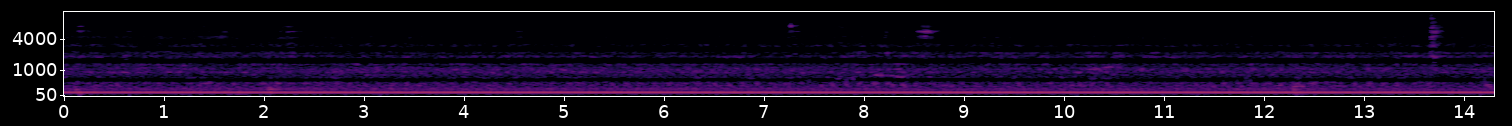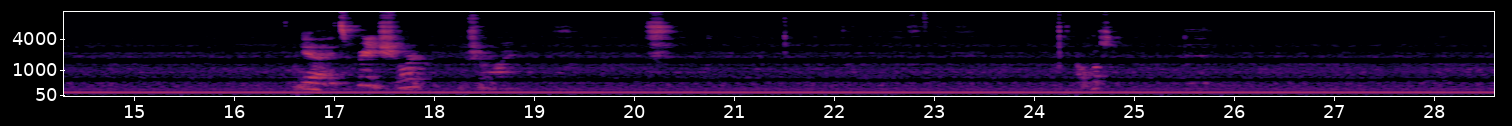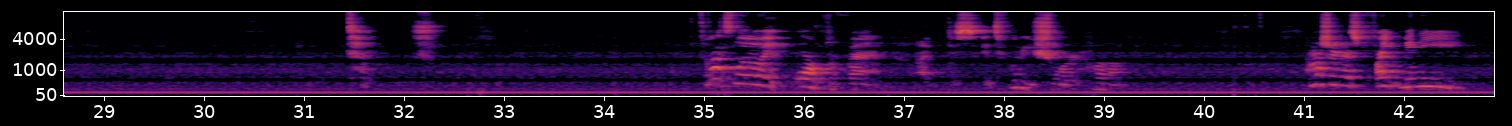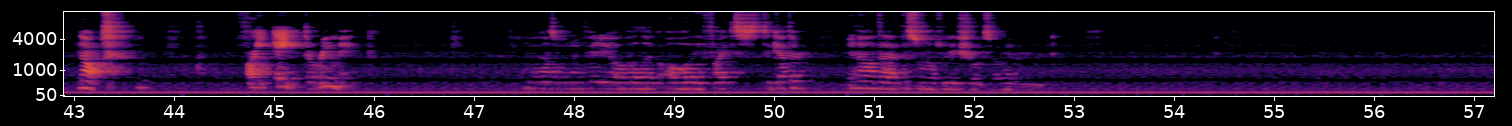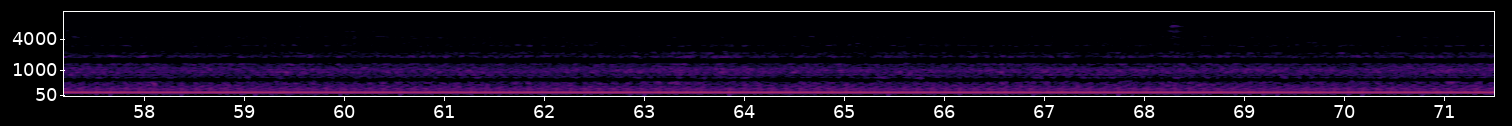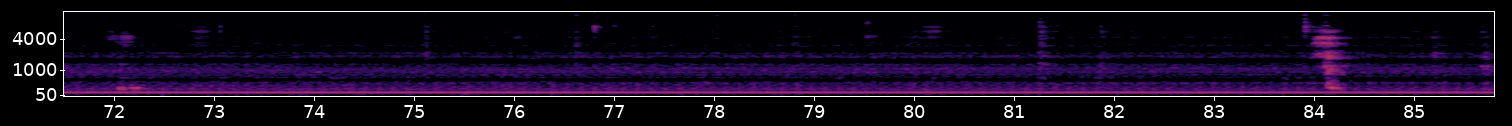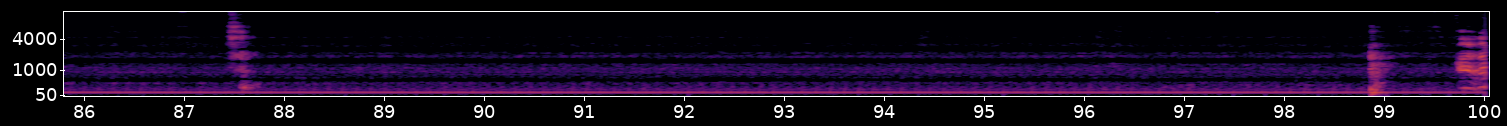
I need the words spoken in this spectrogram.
Yeah, it's pretty short. Not sure why. Oh. So that's literally Orc Revenge. I just, it's really short. Hold on. I'm gonna show you guys Fight Mini. No. Fight 8, the remake. Guys want a video about like all the fights together. You know that this one was really short, so I made a remake. Alright,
